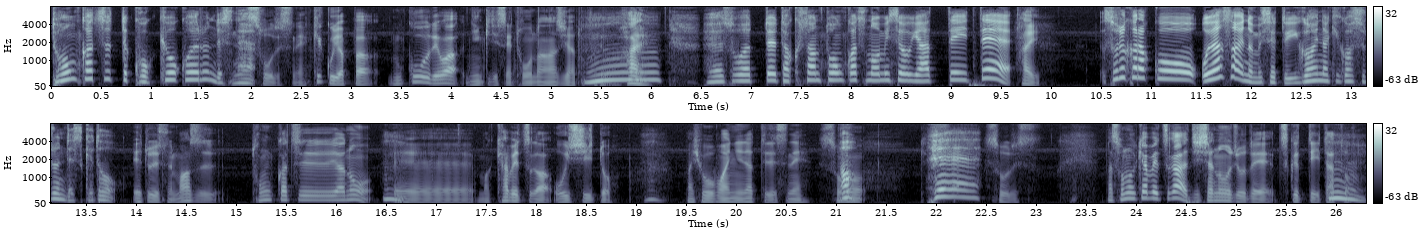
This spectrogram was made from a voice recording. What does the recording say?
とんかつって国境を越えるんですね。そうですね。結構やっぱ向こうでは人気ですね。東南アジアとかでは。はい。えー、そうやってたくさんとんかつのお店をやっていて、はい。それからこうお野菜の店って意外な気がするんですけど。えっとですね。まずとんかつ屋の、うん、えー、まあキャベツが美味しいと、うん、まあ評判になってですね。そのへえ。そうです。まあ、そのキャベツが自社農場で作っていたというこ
